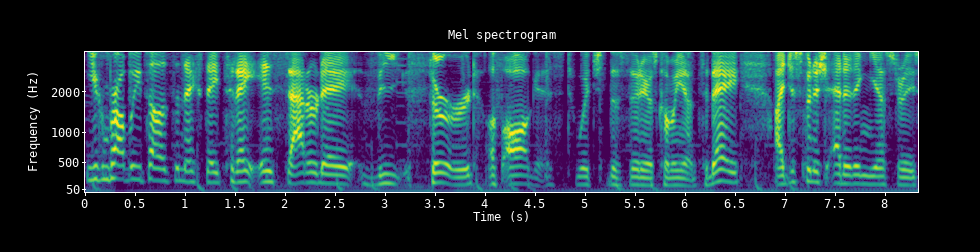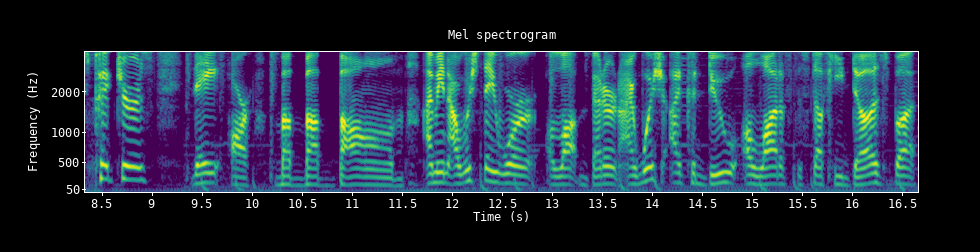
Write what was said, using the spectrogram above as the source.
you can probably tell it's the next day. Today is Saturday, the 3rd of August, which this video is coming out today. I just finished editing yesterday's pictures. They are ba-ba-bomb. I mean, I wish they were a lot better, and I wish I could do a lot of the stuff he does, but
